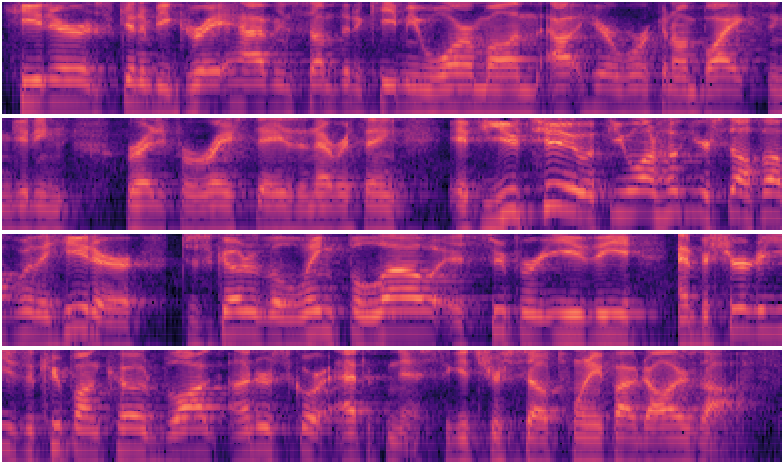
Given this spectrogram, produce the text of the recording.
heater. It's gonna be great having something to keep me warm on out here working on bikes and getting ready for race days and everything. If you too, if you wanna hook yourself up with a heater, just go to the link below. It's super easy. And be sure to use the coupon code vlog underscore epicness to get yourself $25 off.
